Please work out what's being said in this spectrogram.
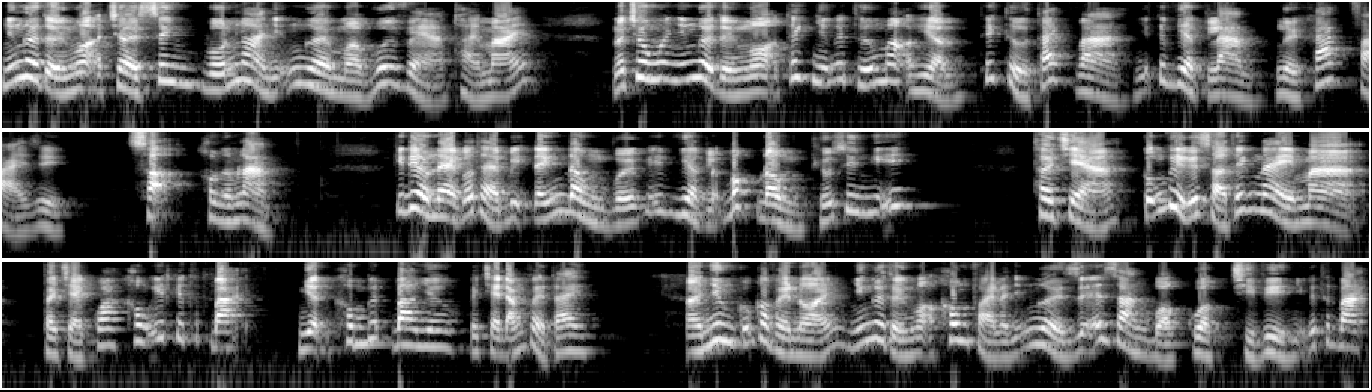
những người tuổi ngọ trời sinh vốn là những người mà vui vẻ, thoải mái. Nói chung với những người tuổi ngọ thích những cái thứ mạo hiểm, thích thử thách và những cái việc làm người khác phải gì? Sợ, không dám làm. Cái điều này có thể bị đánh đồng với cái việc là bốc đồng, thiếu suy nghĩ. Thời trẻ cũng vì cái sở thích này mà phải trải qua không ít cái thất bại, nhận không biết bao nhiêu cái trái đắng về tay à, nhưng cũng cần phải nói những người tuổi ngọ không phải là những người dễ dàng bỏ cuộc chỉ vì những cái thất bại.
